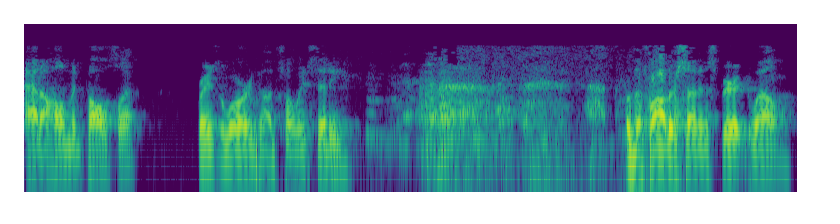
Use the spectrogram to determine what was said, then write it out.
had a home in Tulsa Praise the Lord, God's holy city. Where the Father, Son, and Spirit dwell.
